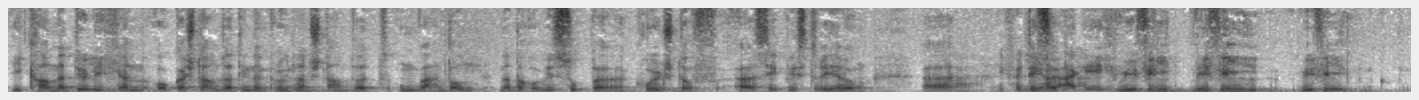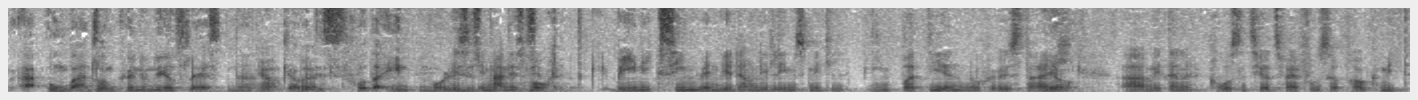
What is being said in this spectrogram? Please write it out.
Ich kann natürlich einen Ackerstandort in einen Grünlandstandort umwandeln. Na, da habe ich super Kohlenstoffsequestrierung. Ich Die verliere halt Frage ich, wie viel, wie viel, wie viel äh, Umwandlung können wir uns leisten? ne? Ja, ich glaube, das hat ein Enden wollen. Es, ich meine, es macht wenig Sinn, wenn wir dann die Lebensmittel importieren nach Österreich äh, mit einem großen CO2-Fußabdruck, mit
